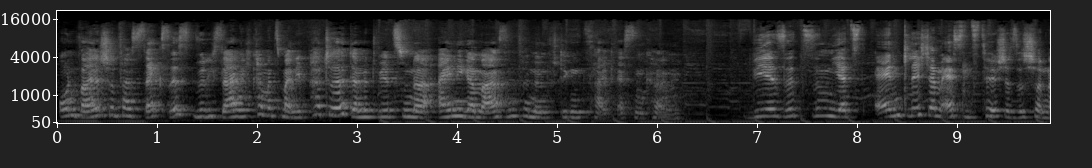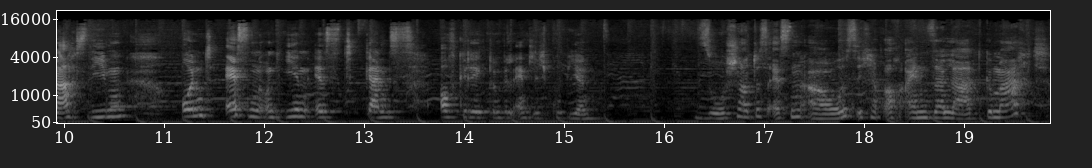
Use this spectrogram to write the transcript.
Und weil es schon fast sechs ist, würde ich sagen, ich komme jetzt mal in die Pötte, damit wir zu einer einigermaßen vernünftigen Zeit essen können. Wir sitzen jetzt endlich am Essenstisch, es ist schon nach sieben und essen und Ian ist ganz aufgeregt und will endlich probieren. So schaut das Essen aus. Ich habe auch einen Salat gemacht.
